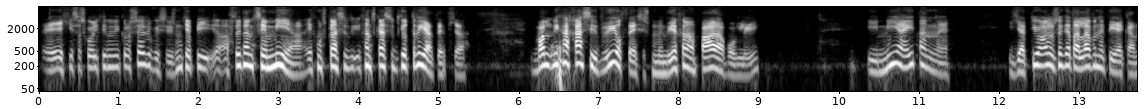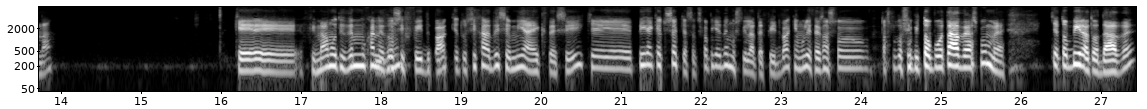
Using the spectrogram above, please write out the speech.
έχεις ασχοληθεί με microservices. Μου είχε πει, αυτό ήταν σε μία. Έχουν σκάσει, είχαν σκάσει δύο-τρία τέτοια. Μάλλον είχα χάσει δύο θέσεις που με ενδιαφέραν πάρα πολύ. Η μία ήταν γιατί ο άλλος δεν καταλάβαινε τι έκανα. Και θυμάμαι ότι δεν μου είχαν δώσει feedback και τους είχα δει σε μία έκθεση και πήγα και τους έπιασα. Τους είπα γιατί δεν μου στείλατε feedback και μου λέει θες να στο, να στο δώσει επιτόπου ο τάδε ας πούμε. Και τον πήρα τον τάδε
